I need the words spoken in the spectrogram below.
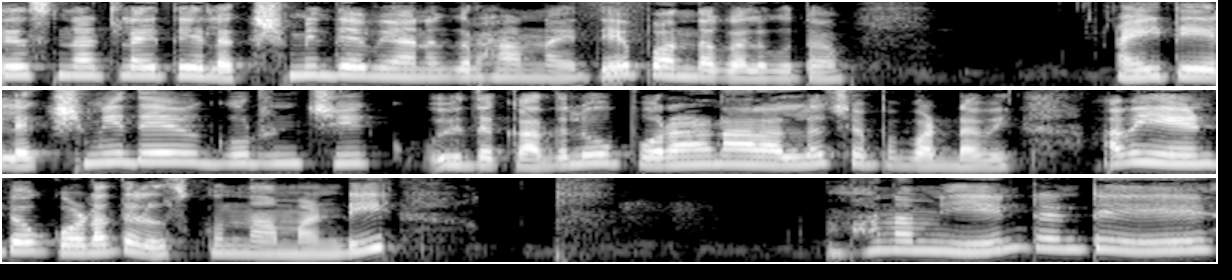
చేసినట్లయితే లక్ష్మీదేవి అనుగ్రహాన్ని అయితే పొందగలుగుతాం. అయితే లక్ష్మీదేవి గురించి వివిధ కథలు పురాణాలలో చెప్పబడ్డవి. అవి ఏంటో కూడా తెలుసుకుందామండి. మనం ఏంటంటే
